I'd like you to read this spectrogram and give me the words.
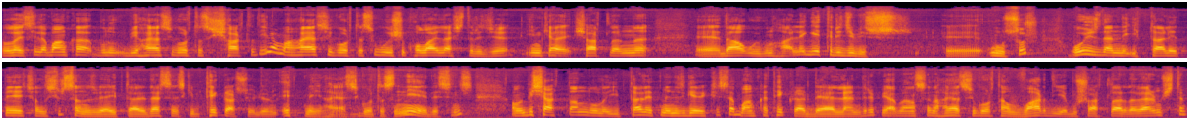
Dolayısıyla banka bunu bir hayat sigortası şartı değil ama hayat sigortası bu işi kolaylaştırıcı, imkan şartlarını e, daha uygun hale getirici bir e, unsur. O yüzden de iptal etmeye çalışırsanız veya iptal ederseniz gibi tekrar söylüyorum etmeyin hayat sigortasını. Niye edesiniz? Ama bir şarttan dolayı iptal etmeniz gerekirse banka tekrar değerlendirip ya ben sana hayat sigortam var diye bu şartlarda vermiştim.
